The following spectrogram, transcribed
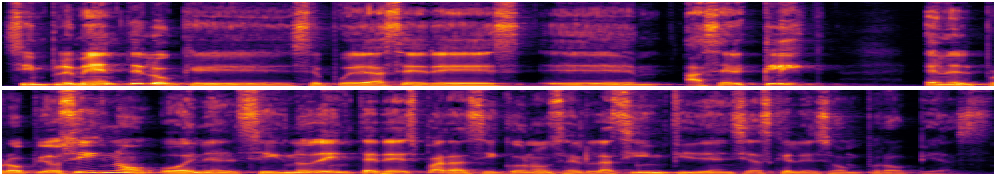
Simplemente lo que se puede hacer es eh, hacer clic en el propio signo o en el signo de interés para así conocer las infidencias que le son propias.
